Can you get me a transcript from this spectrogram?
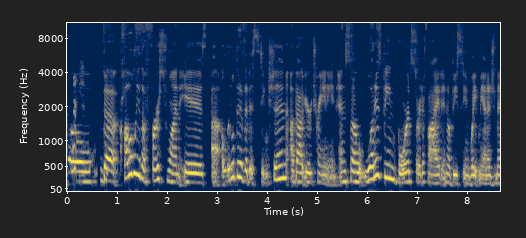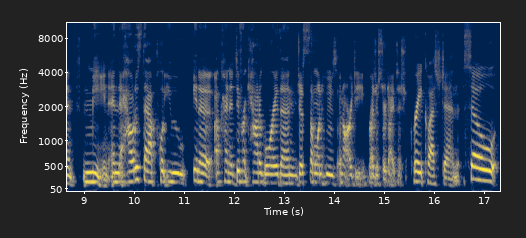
so the probably the first one is uh, a little bit of a distinction about your training. And so what does being board certified in obesity and weight management mean? And how does that put you in a, a kind of different category than just someone who's an RD, registered dietitian? Great question. So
